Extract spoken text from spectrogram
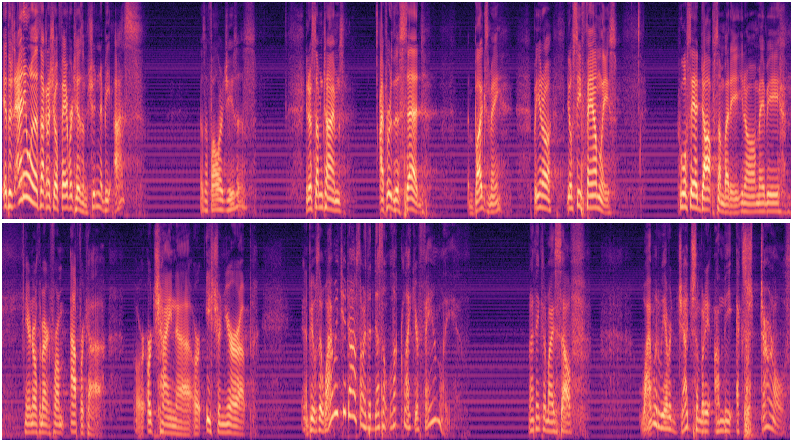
If there's anyone that's not going to show favoritism, shouldn't it be us as a follower of Jesus? You know, sometimes I've heard this said, it bugs me, but you know, you'll see families who will say adopt somebody, you know, maybe here in North America from Africa or, or China or Eastern Europe. And people say, why would you adopt somebody that doesn't look like your family? And I think to myself, why would we ever judge somebody on the externals?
